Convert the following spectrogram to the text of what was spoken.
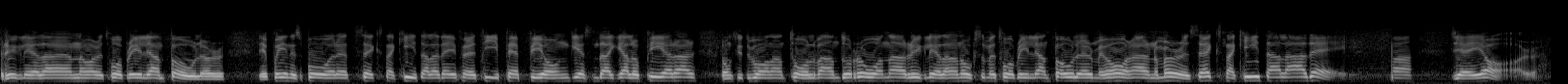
Ryggledaren har två Brilliant Bowler. Det är på innerspåret 6 Nakita Ladej för 10 Pepion G som där galopperar. Långt ut i banan 12 Andorona. Ryggledaren också med två Brilliant Bowler. Men vi har här nummer 6 Nakita Ladej. JR.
